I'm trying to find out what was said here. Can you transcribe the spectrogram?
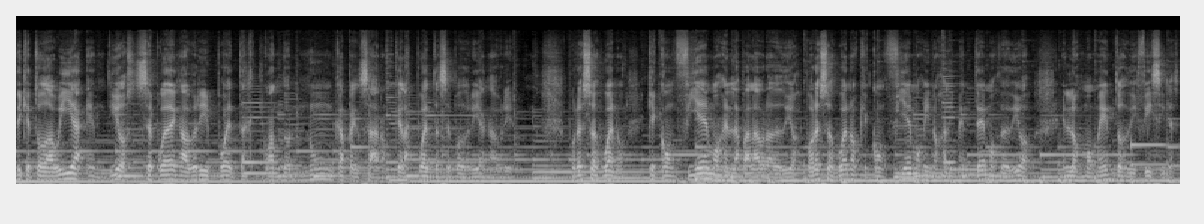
de que todavía en Dios se pueden abrir puertas cuando nunca pensaron que las puertas se podrían abrir. Por eso es bueno que confiemos en la palabra de Dios. Por eso es bueno que confiemos y nos alimentemos de Dios en los momentos difíciles.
